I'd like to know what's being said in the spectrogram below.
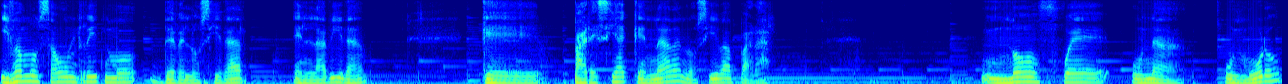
íbamos a un ritmo de velocidad en la vida que parecía que nada nos iba a parar. No fue una, un muro,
